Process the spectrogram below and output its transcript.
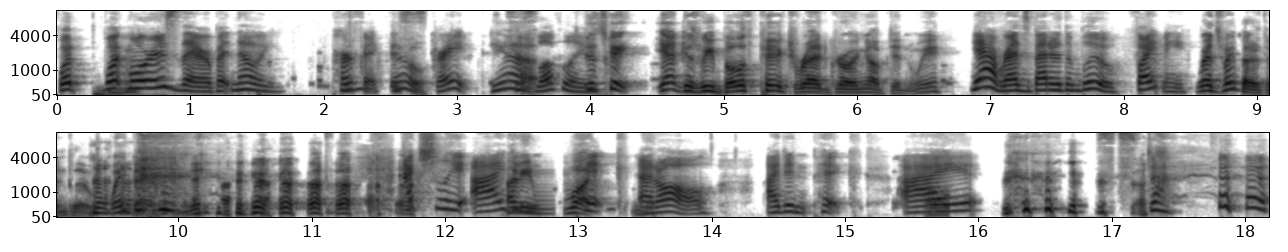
what, what more is there? But no, perfect. This No. is great. This yeah. is lovely. It's great. Yeah, because we both picked red growing up, didn't we? yeah, red's better than blue. Fight me. Red's way better than blue. Way better. Actually, I I didn't mean, what? pick at all. I didn't pick. I st-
